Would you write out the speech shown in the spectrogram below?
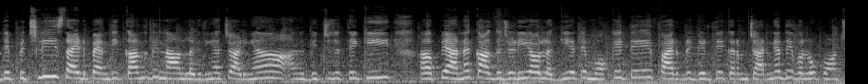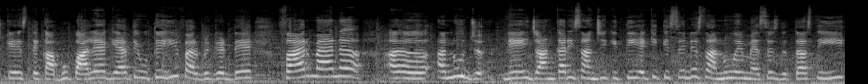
ਦੇ ਪਿਛਲੀ ਸਾਈਡ ਪੈਂਦੀ ਕੰਧ ਦੇ ਨਾਲ ਲੱਗਦੀਆਂ ਝਾੜੀਆਂ ਵਿੱਚ ਜਿੱਥੇ ਕਿ ਭਿਆਨਕ ਅੱਗ ਜਿਹੜੀ ਹੈ ਉਹ ਲੱਗੀ ਹੈ ਤੇ ਮੌਕੇ ਤੇ ਫਾਇਰ ਬ੍ਰਿਗੇਡ ਦੇ ਕਰਮਚਾਰੀਆਂ ਦੇ ਵੱਲੋਂ ਪਹੁੰਚ ਕੇ ਇਸ ਤੇ ਕਾਬੂ ਪਾ ਲਿਆ ਗਿਆ ਤੇ ਉੱਥੇ ਹੀ ਫਾਇਰ ਬ੍ਰਿਗੇਡ ਦੇ ਫਾਇਰਮੈਨ ਅ, ਅਨੁਜ ਨੇ ਜਾਣਕਾਰੀ ਸਾਂਝੀ ਕੀਤੀ ਹੈ ਕਿ ਕਿਸੇ ਨੇ ਸਾਨੂੰ ਇਹ ਮੈਸੇਜ ਦਿੱਤਾ ਸੀ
